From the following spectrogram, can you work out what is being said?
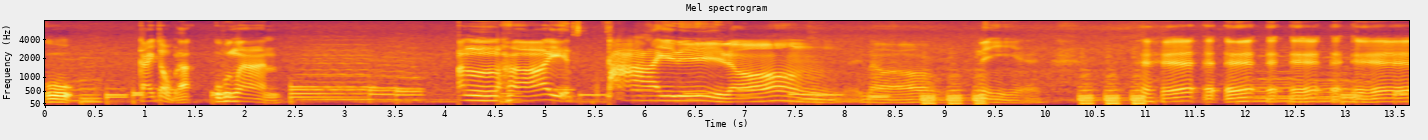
กูใกล้จบแล้ว กูเพิ่งมาอ่านอะไรตายดิน้อง น้อง นี่ เออเออเออเออเออเออ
